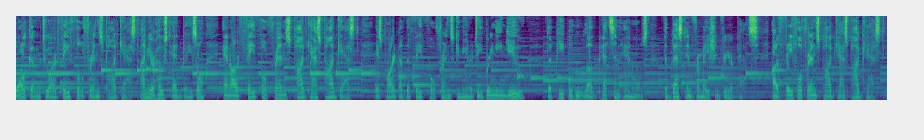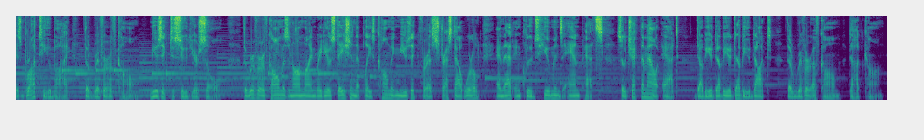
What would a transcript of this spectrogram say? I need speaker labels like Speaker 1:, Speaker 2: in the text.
Speaker 1: Welcome to our Faithful Friends podcast. I'm your host, Ed Basil, and our Faithful Friends podcast podcast is part of the Faithful Friends community, bringing you, the people who love pets and animals, the best information for your pets. Our Faithful Friends podcast podcast is brought to you by The River of Calm, music to soothe your soul. The River of Calm is an online radio station that plays calming music for a stressed out world, and that includes humans and pets. So check them out at www.theriverofcalm.com.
